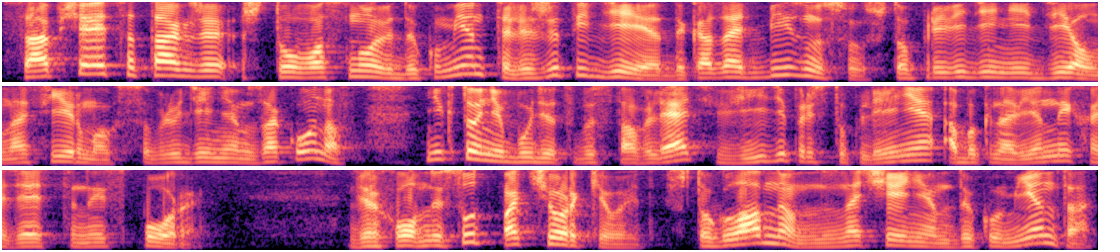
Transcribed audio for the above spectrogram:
Сообщается также, что в основе документа лежит идея доказать бизнесу, что при ведении дел на фирмах с соблюдением законов никто не будет выставлять в виде преступления обыкновенные хозяйственные споры – Верховный суд подчеркивает, что главным назначением документа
